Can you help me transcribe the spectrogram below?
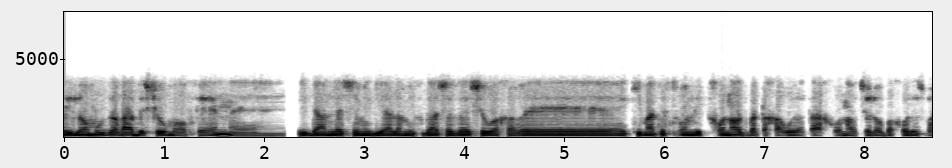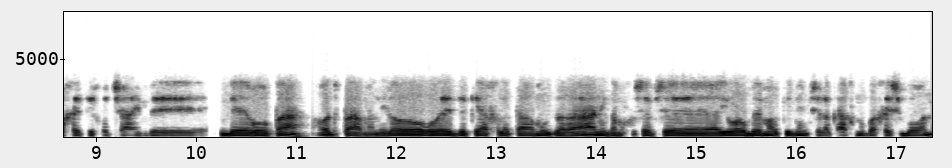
היא לא מוזרה בשום אופן. אה, עידן לשם הגיע למפגש הזה שהוא אחרי כמעט 20 ניצחונות בתחרויות האחרונות שלו בחודש וחצי, חודשיים באירופה. עוד פעם, אני לא רואה את זה כהחלטה מוזרה, אני גם חושב שהיו הרבה מרכיבים שלקחנו בחשבון.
